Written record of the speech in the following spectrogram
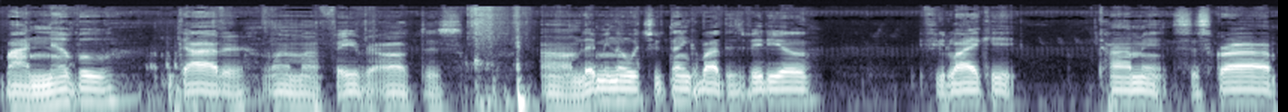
by Neville Goddard, one of my favorite authors. Um, let me know what you think about this video. If you like it, comment, subscribe.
